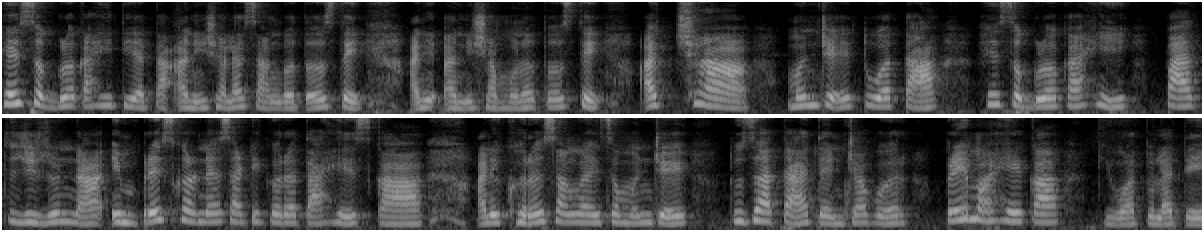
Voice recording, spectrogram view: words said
हे सगळं काही ती आता अनिशाला सांगत असते आणि अनिशा म्हणत असते अच्छा म्हणजे तू आता हे सगळं काही पाच जिजूंना इम्प्रेस करण्यासाठी करत आहेस का? आणि खरं सांगायचं म्हणजे तुझं आता त्यांच्यावर प्रेम आहे का? किंवा तुला ते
